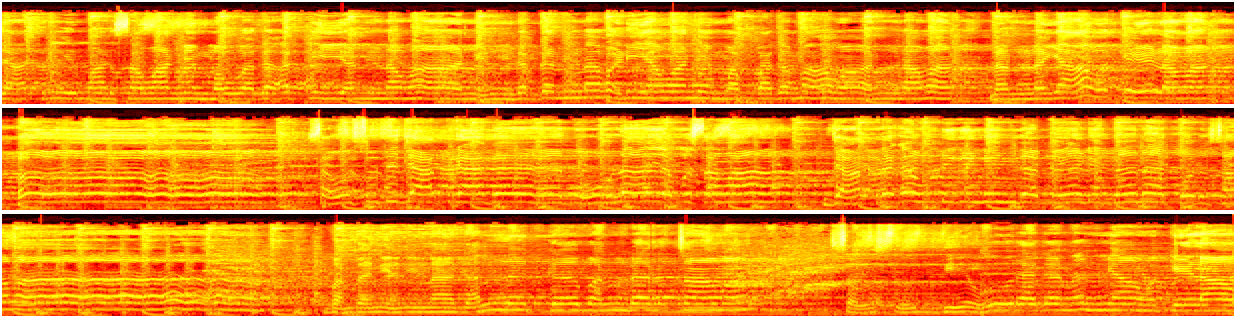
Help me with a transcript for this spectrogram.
ಜಾತ್ರಿ ಮಾಡ್ಸವ ನಿಮ್ಮವ್ವಗ ಅತಿ ಅನ್ನವ, ನಿಂಗ ಕಣ್ಣ ಹೊಡಿಯವ, ನಿಮ್ಮಪ್ಪಗ ಮಾವ ಅನ್ನವ, ನನ್ನ ಯಾವ ಕೇಳವ? ಹೋ, ಸೌಸುದಿ ಜಾತ್ರ್ಯಾಗ ಧೂಳ ಎಬ್ಸವ ಜಾತ್ರೆಗ ಹುಡುಗಿ ನಿಂಗ ಬೇಡಿದನ ಕೊಡ್ಸವ. ಬಂದ ನಿನ್ನ ಗಲ್ಲಕ್ಕ ಬಂಡರ ಚಾವ ಸೌಸುದ್ದಿ ಊರಾಗ ನನ್ಯಾವ ಕೇಳಾವ?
